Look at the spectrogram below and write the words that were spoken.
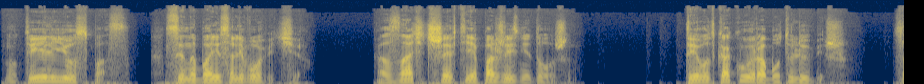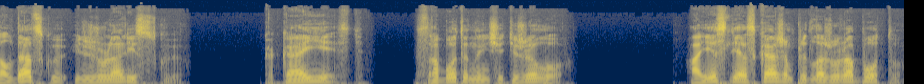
Но ты Илью спас, сына Бориса Львовича. А значит, шеф тебе по жизни должен. Ты вот какую работу любишь? Солдатскую или журналистскую? Какая есть. С работы нынче тяжело. А если я, скажем, предложу работу?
